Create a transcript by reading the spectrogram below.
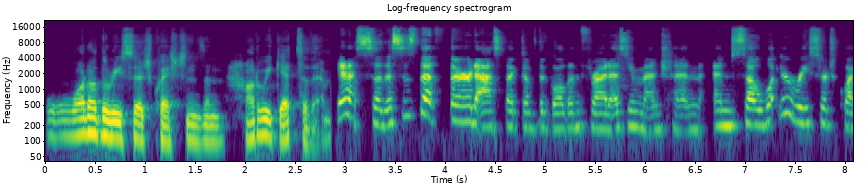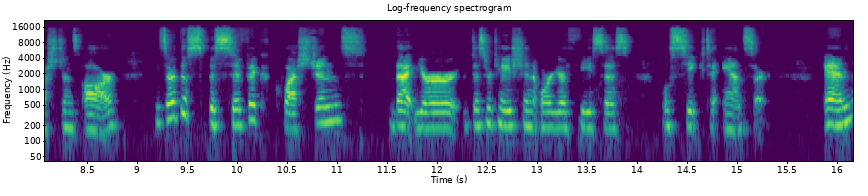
what are the research questions and how do we get to them? Yes, so this is the third aspect of the golden thread, as you mentioned. And so, what your research questions are, these are the specific questions that your dissertation or your thesis will seek to answer. And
